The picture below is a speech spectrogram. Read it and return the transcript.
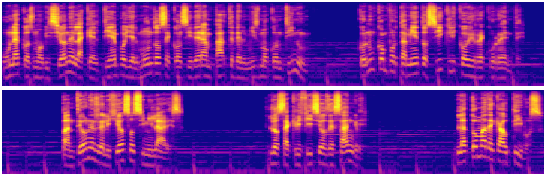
una cosmovisión en la que el tiempo y el mundo se consideran parte del mismo continuum, con un comportamiento cíclico y recurrente. Panteones religiosos similares. Los sacrificios de sangre. La toma de cautivos.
